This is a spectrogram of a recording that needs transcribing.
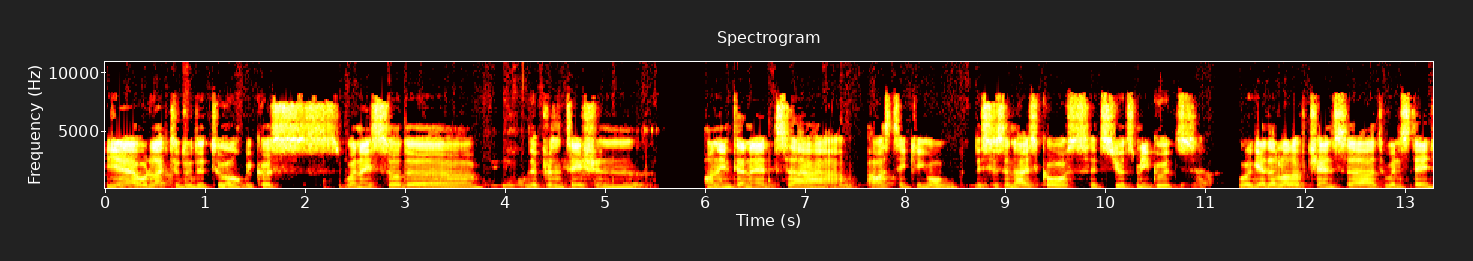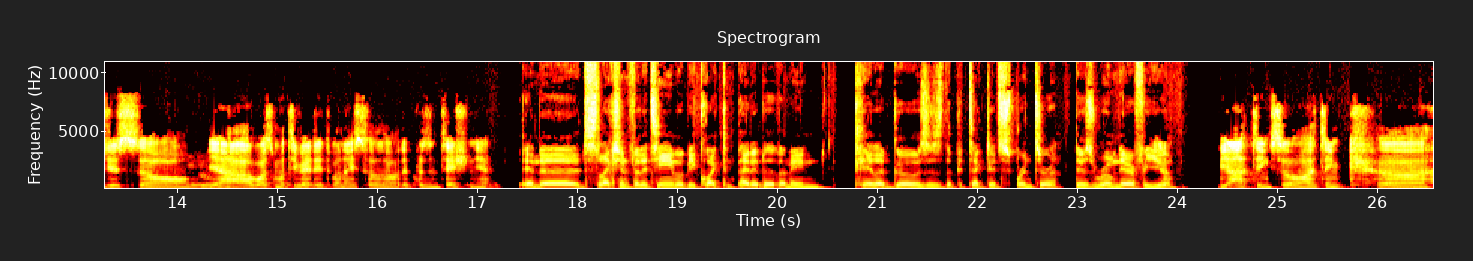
Yeah, I would like to do the tour because when I saw the the presentation on internet, uh, I was thinking, oh, this is a nice course. It suits me good. We'll get a lot of chance uh, to win stages. So yeah, I was motivated when I saw the presentation. Yeah. And the selection for the team would be quite competitive. I mean, Caleb goes as the protected sprinter. There's room there for you. Yeah, yeah I think so. I think uh,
